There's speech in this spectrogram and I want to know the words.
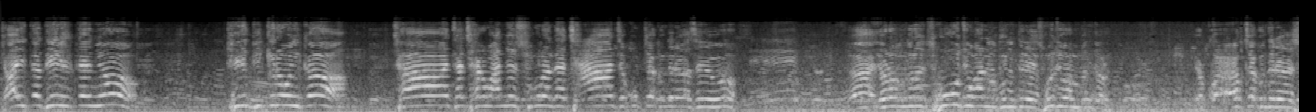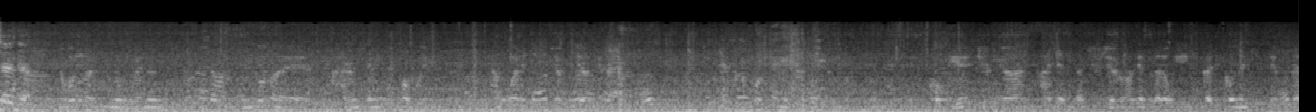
자 이따 내릴 땐요 길이 미끄러우니까 찬찬 차가 완전 수근한데 찬찬 꼭 잡고 내려가세요 아, 여러분들은 소중한 분들의 소중한 분들 꼭 잡고 내려가셔야 돼요. 거기에 중요한 아젠다, 주제로 하겠다라고 얘기까지 꺼냈기 때문에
